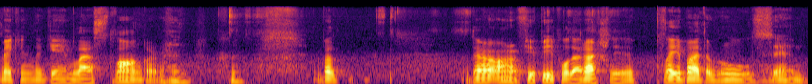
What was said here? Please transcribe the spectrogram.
making the game last longer. but there are a few people that actually play by the rules and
